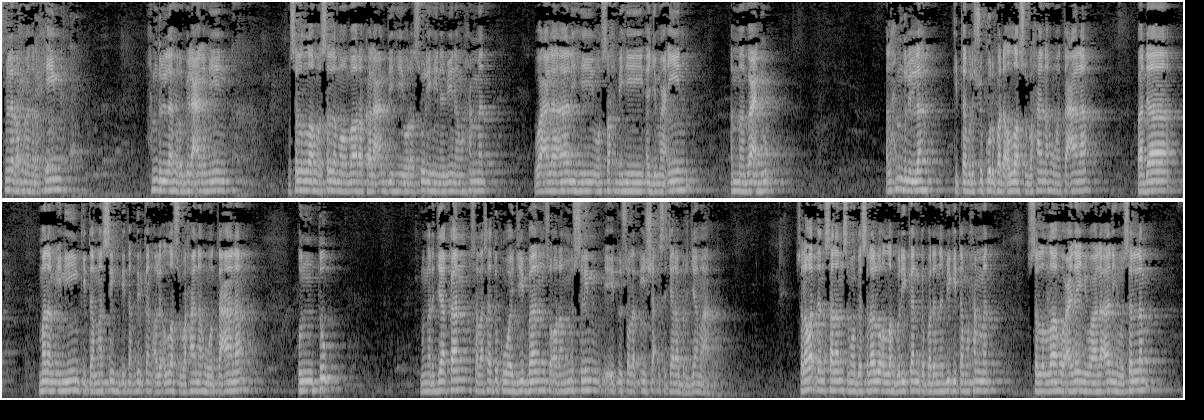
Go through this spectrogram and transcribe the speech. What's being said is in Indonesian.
Bismillahirrahmanirrahim. Alhamdulillahirabbil alamin. Wassallallahu wasallam wa baraka ala abdihi wa rasulih nabiyina Muhammad wa ala alihi wa sahbihi ajma'in. Amma ba'du. Alhamdulillah kita bersyukur pada Allah Subhanahu wa taala pada malam ini kita masih ditakdirkan oleh Allah Subhanahu wa taala untuk mengerjakan salah satu kewajiban seorang muslim yaitu sholat isya secara berjamaah. Salawat dan salam semoga selalu Allah berikan kepada Nabi kita Muhammad sallallahu alaihi wa ala alihi wasallam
